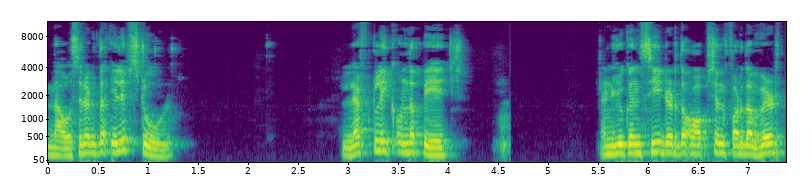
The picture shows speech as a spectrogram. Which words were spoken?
Now select the ellipse tool, left click on the page and you can see that the option for the width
